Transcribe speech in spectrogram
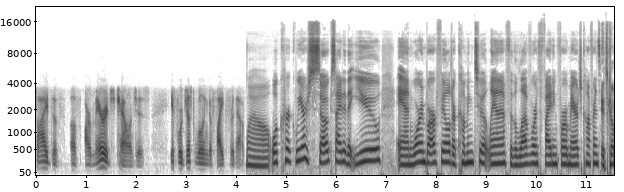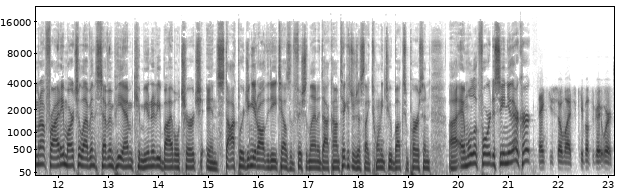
sides of, of our marriage challenges if we're just willing to fight for them. Wow. Well, Kirk, we are so excited that you and Warren Barfield are coming to Atlanta for the Love Worth Fighting for Marriage conference. It's coming up Friday, March 11th, 7 p.m., Community Bible Church in Stockbridge. You can get all the details at thefishatlanta.com. Tickets are just like 22 bucks a person. Uh, and we'll look forward to seeing you there, Kirk. Thank you so much. Keep up the great work.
